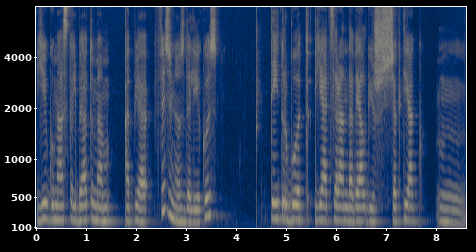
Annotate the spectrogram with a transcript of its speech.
jeigu mes kalbėtumėm apie fizinius dalykus, tai turbūt jie atsiranda vėlgi iš šiek tiek mm,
